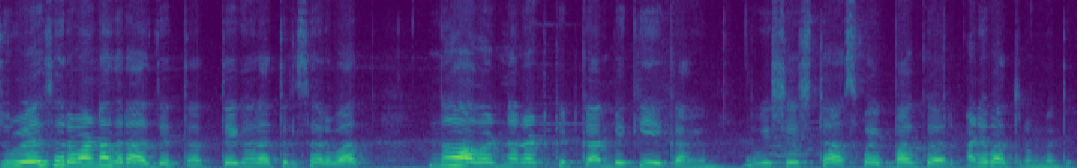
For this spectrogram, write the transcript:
झुरळे सर्वांना त्रास देतात. ते घरातील सर्वात न आवडणाऱ्या कीटकांपैकी एक आहे. विशेषतः स्वयंपाकघर आणि बाथरूममध्ये.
